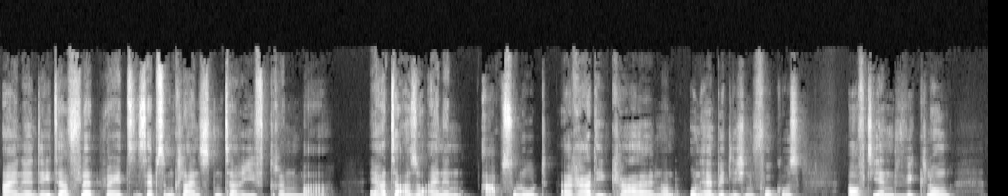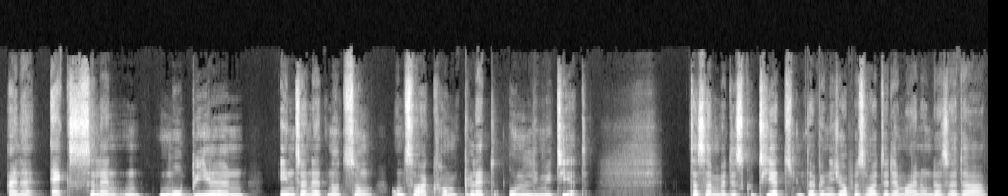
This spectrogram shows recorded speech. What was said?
eine Data Flatrate selbst im kleinsten Tarif drin war. Er hatte also einen absolut radikalen und unerbittlichen Fokus auf die Entwicklung einer exzellenten mobilen Internetnutzung und zwar komplett unlimitiert. Das haben wir diskutiert. Da bin ich auch bis heute der Meinung, dass er da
